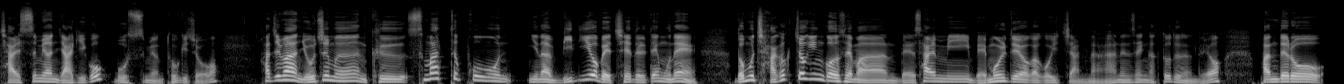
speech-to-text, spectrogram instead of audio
잘 쓰면 약이고 못 쓰면 독이죠. 하지만 요즘은 그 스마트폰이나 미디어 매체들 때문에 너무 자극적인 것에만 내 삶이 매몰되어 가고 있지 않나 하는 생각도 드는데요. 반대로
